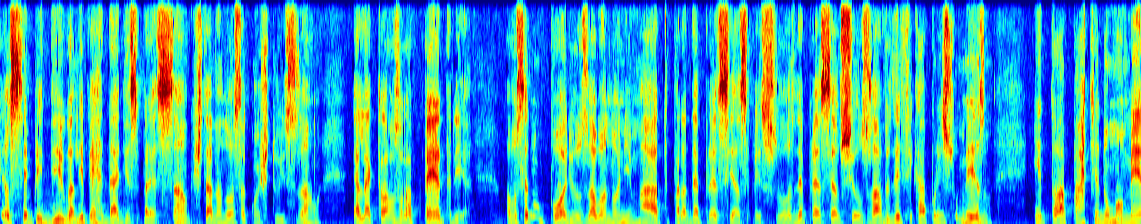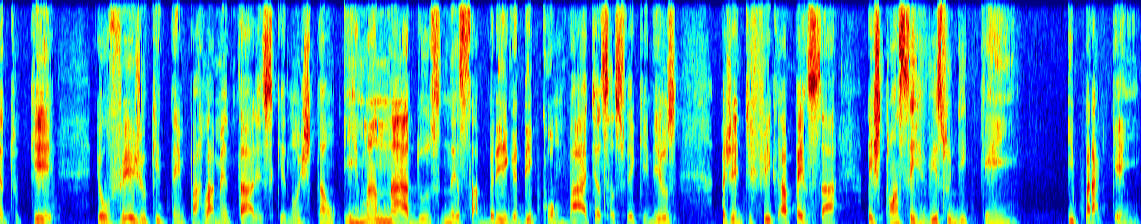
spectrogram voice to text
Eu sempre digo, a liberdade de expressão, que está na nossa Constituição, ela é cláusula pétrea. Mas você não pode usar o anonimato para depreciar as pessoas, depreciar os seus alvos e ficar por isso mesmo. Então, a partir do momento que eu vejo que tem parlamentares que não estão irmanados nessa briga de combate a essas fake news, a gente fica a pensar, estão a serviço de quem e para quem?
